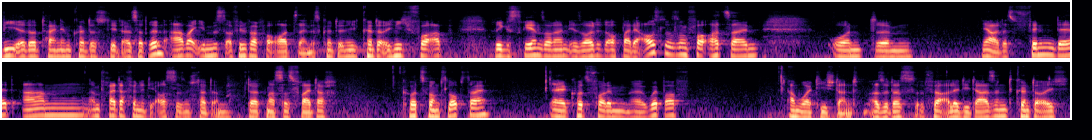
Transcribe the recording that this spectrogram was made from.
wie ihr dort teilnehmen könnt, das steht alles da drin. Aber ihr müsst auf jeden Fall vor Ort sein. Das könnt ihr, nicht, könnt ihr euch nicht vorab registrieren, sondern ihr solltet auch bei der Auslösung vor Ort sein. Und ähm, ja, das findet am, am Freitag findet die Auslösung statt, am Dirtmasters Freitag kurz vorm Slopestyle, äh, kurz vor dem äh, Whip-Off am YT-Stand. Also das für alle, die da sind, könnt ihr euch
